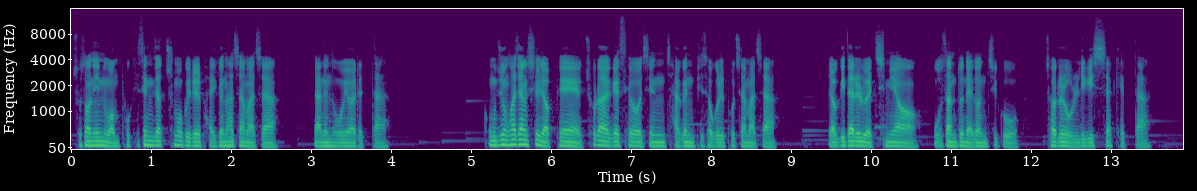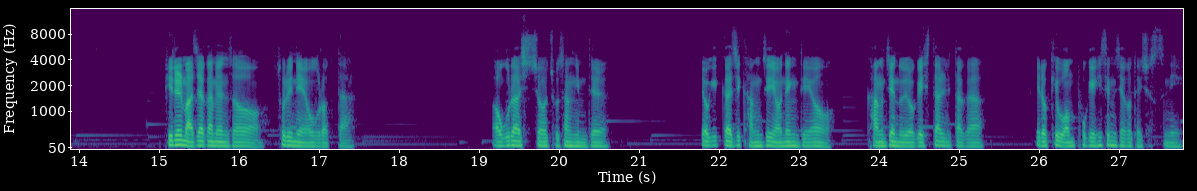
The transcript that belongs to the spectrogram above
조선인 원폭 희생자 추모비를 발견하자마자 나는 오열했다. 공중 화장실 옆에 초라하게 세워진 작은 비석을 보자마자 여기다를 외치며 우산도 내던지고 절을 올리기 시작했다. 비를 맞아가면서 소리내어 울었다. 억울하시죠, 조상님들. 여기까지 강제 연행되어 강제 노역에 시달리다가 이렇게 원폭의 희생자가 되셨으니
